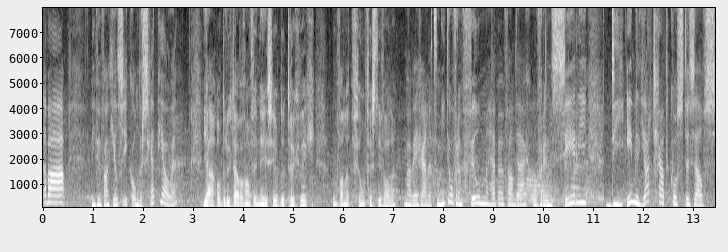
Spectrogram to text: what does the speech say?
Ça va. Lieve Van Gils, ik onderschep jou, hè? Ja, op de luchthaven van Venetië, op de terugweg van het filmfestival. Hè. Maar wij gaan het niet over een film hebben vandaag, over een serie die 1 miljard gaat kosten zelfs.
